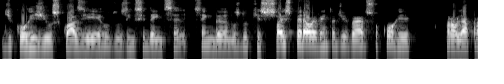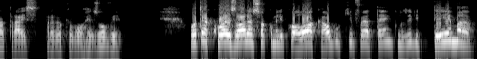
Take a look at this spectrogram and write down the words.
de corrigir os quase erros dos incidentes sem danos do que só esperar o evento adverso ocorrer para olhar para trás para ver o que eu vou resolver. Outra coisa, olha só como ele coloca algo que foi até inclusive tema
